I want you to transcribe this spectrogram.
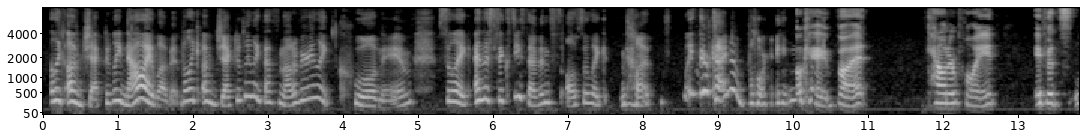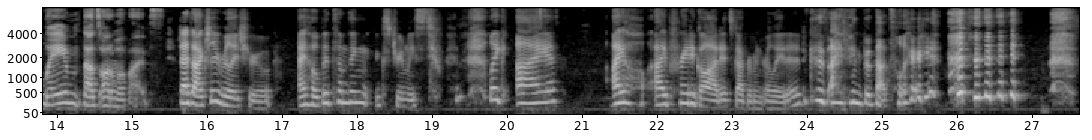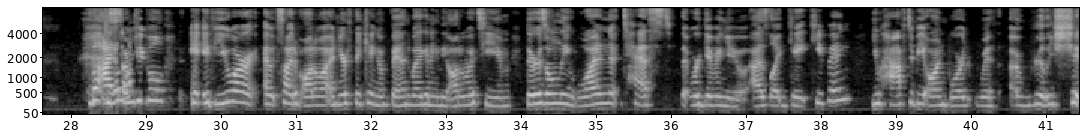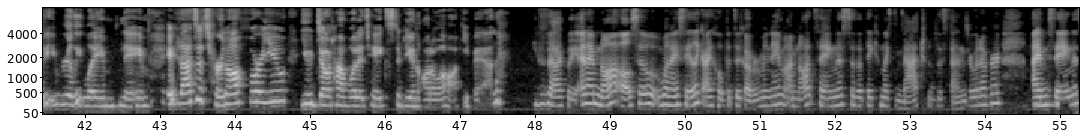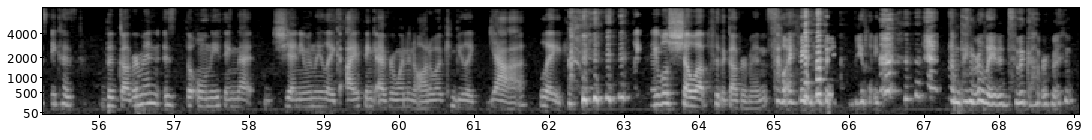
like objectively now I love it. But like objectively like that's not a very like cool name. So like and the 67's also like not like they're kind of boring. Okay, but counterpoint, if it's lame, that's Ottawa vibes. That's actually really true. I hope it's something extremely stupid. Like I I I pray to God it's government related because I think that that's hilarious. But I don't Some people, if you are outside of Ottawa and you're thinking of bandwagoning the Ottawa team, there is only one test that we're giving you as like gatekeeping. You have to be on board with a really shitty, really lame name. If that's a turnoff for you, you don't have what it takes to be an Ottawa hockey fan. exactly. And I'm not also when I say like I hope it's a government name, I'm not saying this so that they can like match with the Sens or whatever. Mm-hmm. I'm saying this because the government is the only thing that genuinely like I think everyone in Ottawa can be like, yeah, like they will show up for the government. So I think that they could be like something related to the government.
